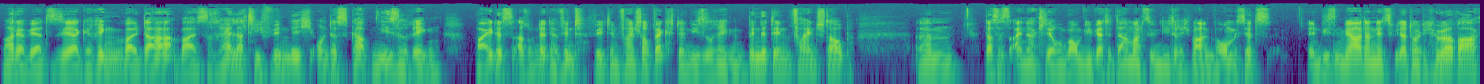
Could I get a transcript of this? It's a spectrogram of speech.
war der Wert sehr gering, weil da war es relativ windig und es gab Nieselregen. Beides, also ne, der Wind weht den Feinstaub weg, der Nieselregen bindet den Feinstaub. Ähm, das ist eine Erklärung, warum die Werte damals so niedrig waren. Warum es jetzt in diesem Jahr dann jetzt wieder deutlich höher war,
